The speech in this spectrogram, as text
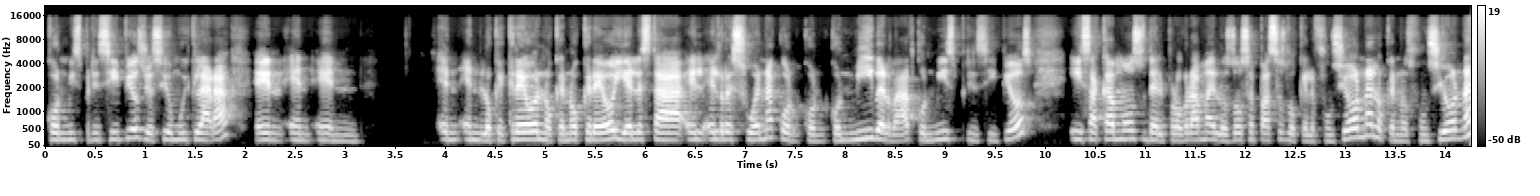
con mis principios, yo he sido muy clara en, en, en, lo que creo, en lo que no creo, y él está, él, resuena con, con, mi verdad, con mis principios, y sacamos del programa de los 12 pasos lo que le funciona, lo que nos funciona,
